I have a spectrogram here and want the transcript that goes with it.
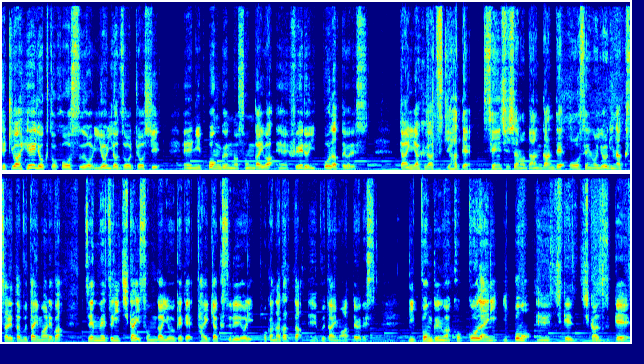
敵は兵力と砲数をいよいよ増強し、え日本軍の損害は、え増える一方だったようです。弾薬が尽き果て、戦死者の弾丸で応戦を余儀なくされた部隊もあれば、全滅に近い損害を受けて退却するより他なかった部隊もあったようです。日本軍は国交台に一歩も近づけ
